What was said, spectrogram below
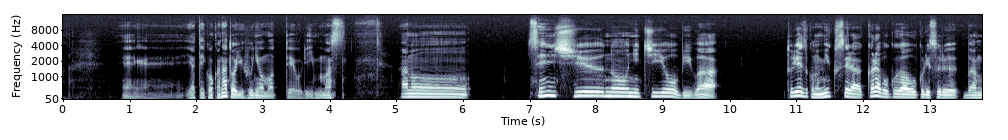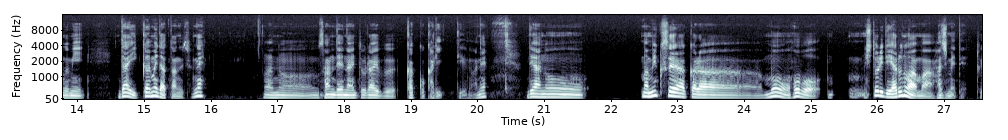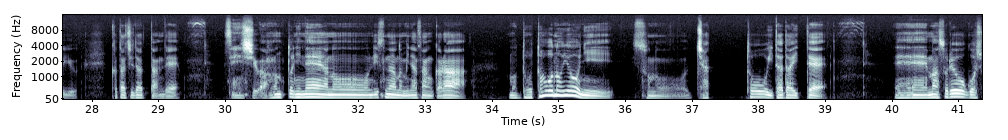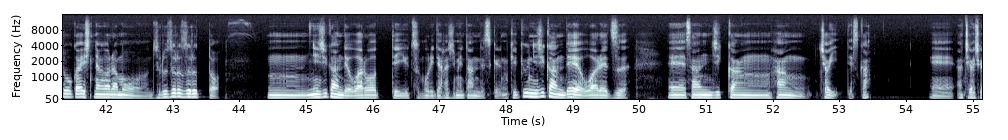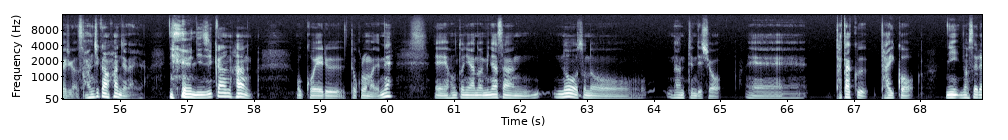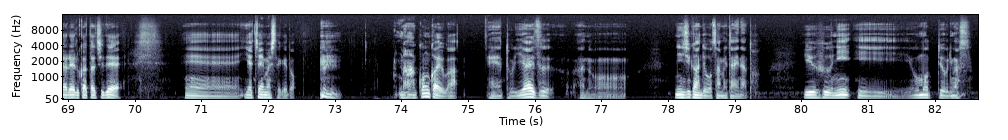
えーやっていこうかなというふうに思っております。あの先週の日曜日はとりあえずこのミクセラーから僕がお送りする番組第1回目だったんですよね。あのサンデーナイトライブかっこ仮っていうのはね。であのまあミクセラーからもうほぼうん一人でやるのはまあ初めてという形だったんで先週は本当にねあのリスナーの皆さんからもう怒涛のようにそのチャットをいただいて、えーまあそれをご紹介しながらもうズルズルズルっとうん2時間で終わろうっていうつもりで始めたんですけれども結局2時間で終われず、えー3時間半ちょいですか、えーあ違う違う違う3時間半じゃないや。2時間半を超えるところまでね、えー本当にあの皆さんのその何て言うんでしょう、えー叩く太鼓に乗せられる形で、えーやっちゃいましたけど まあ今回は、えーとりあえず、あのー2時間で収めたいなというふうにえー思っております。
